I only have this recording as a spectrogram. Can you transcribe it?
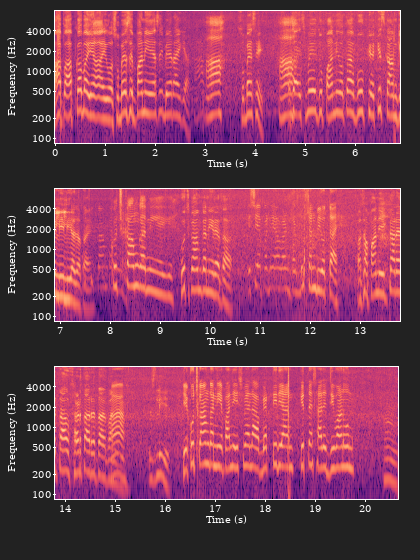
आप आप कब यहाँ आए हो? सुबह से पानी ऐसे ही बह रहा है क्या? हाँ। सुबह से? हाँ। अच्छा इसमें जो पानी होता है वो किस काम के लिए लिया जाता है? कुछ काम का नहीं है ये। कुछ काम का नहीं रहता? इससे पर्यावरण प्रदूषण भी होता है। अच्छा पानी इकट्ठा रहता है और सड़ता रहता है पानी? हाँ। इसलिए? ये कुछ काम का नहीं है पानी। इसमें ना बैक्टीरिया कितने सारे जीवाणु हैं।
